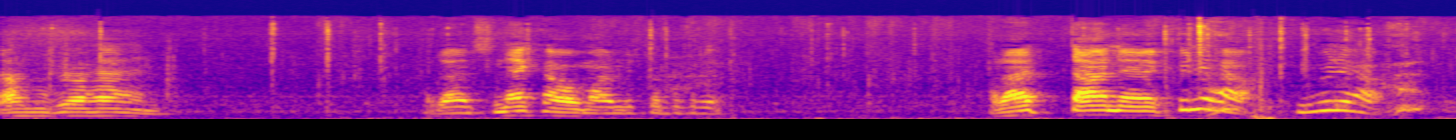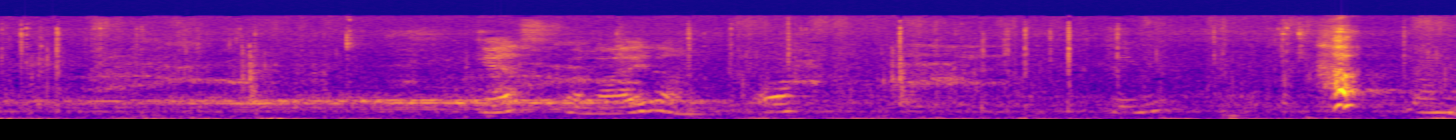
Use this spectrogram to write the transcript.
Der er en computer herhen. Og der er en snack herovre, Martin, hvis du på den. Og der er, der er en uh, hylde her. En hylde her. Gas fra lighteren. Og penge. Der er en.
